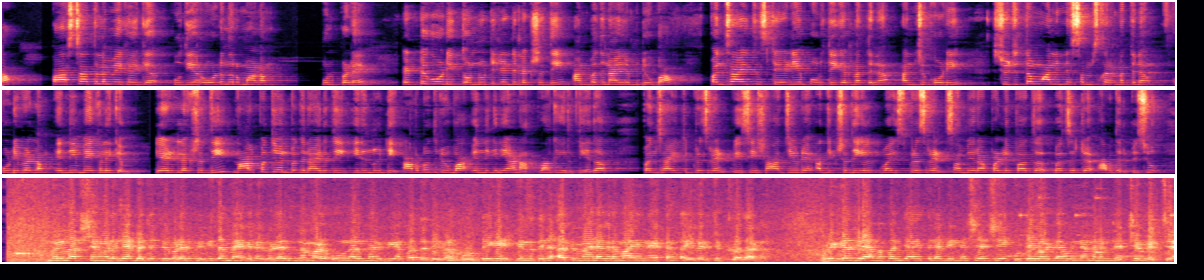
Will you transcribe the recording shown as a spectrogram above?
പാശ്ചാത്തല മേഖലയ്ക്ക് പുതിയ റോഡ് നിർമ്മാണം ഉൾപ്പെടെ എട്ട് കോടി തൊണ്ണൂറ്റി രണ്ട് ലക്ഷത്തി അൻപതിനായിരം രൂപ പഞ്ചായത്ത് സ്റ്റേഡിയം പൂർത്തീകരണത്തിന് അഞ്ച് കോടി ശുചിത്വ മാലിന്യ സംസ്കരണത്തിന് കുടിവെള്ളം എന്നീ മേഖലയ്ക്കും ഏഴ് ലക്ഷത്തി നാൽപ്പത്തി ഒൻപതിനായിരത്തി ഇരുന്നൂറ്റി അറുപത് രൂപ എന്നിങ്ങനെയാണ് വകയിരുത്തിയത്. പഞ്ചായത്ത് പ്രസിഡന്റ് പി സി ഷാജിയുടെ അധ്യക്ഷതയിൽ vice president Sameera Pallippath budget അവതരിപ്പിച്ചു. മുൻ വർഷങ്ങളിലെ ബജറ്റുകളിൽ വിവിധ മേഖലകളിൽ നമ്മൾ ഊന്നൽ നൽകിയ പദ്ധതികൾ പൂർത്തീകരിക്കുന്നതിൽ അഭിമാനകരമായ നേട്ടം കൈവരിച്ചിട്ടുള്ളതാണ്. ഉളിക്കൽ ഗ്രാമപഞ്ചായത്തിലെ ഭിന്നശേഷി കുട്ടികളുടെ ഉന്നമനം ലക്ഷ്യം വെച്ച്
